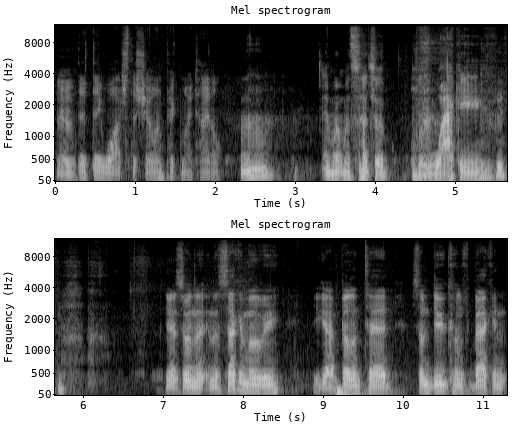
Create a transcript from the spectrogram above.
Yeah. that they watched the show and picked my title. Mm-hmm. and went with such a wacky. Yeah, so in the in the second movie, you got Bill and Ted. Some dude comes back in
